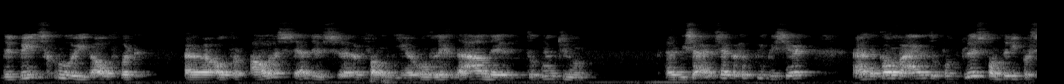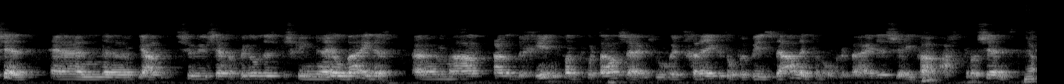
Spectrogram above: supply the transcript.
de winstgroei over, over alles, hè, dus van die onderliggende aandelen die tot nu toe die cijfers hebben gepubliceerd, en dan komen we uit op een plus van 3%. En uh, ja, zul je zeggen, van, dat is misschien uh, heel weinig. Uh, maar aan het begin van het kwartaalcijferseizoen werd gerekend op een winstdaling van ongeveer de 7 à 8%. Ja.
